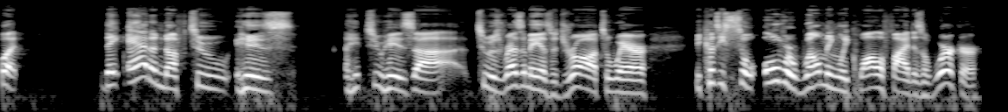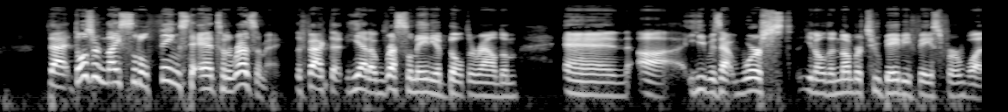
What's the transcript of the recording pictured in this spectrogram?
but they add enough to his to his uh, to his resume as a draw to where because he's so overwhelmingly qualified as a worker that those are nice little things to add to the resume. The fact that he had a WrestleMania built around him and uh, he was at worst, you know, the number two baby face for what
